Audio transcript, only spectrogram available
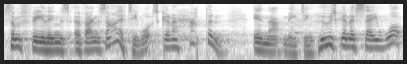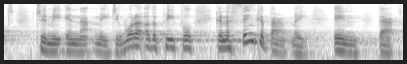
some feelings of anxiety. What's going to happen in that meeting? Who's going to say what to me in that meeting? What are other people going to think about me in that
